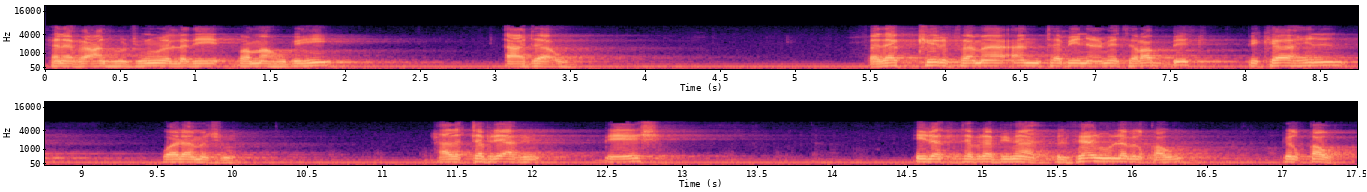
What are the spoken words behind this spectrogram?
فنفى عنه الجنون الذي رماه به أعداؤه. فذكر فما أنت بنعمة ربك بكاهن ولا مجنون. هذا التبرئة بإيش؟ إلى التبرئة بماذا؟ بالفعل ولا بالقول؟ بالقول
